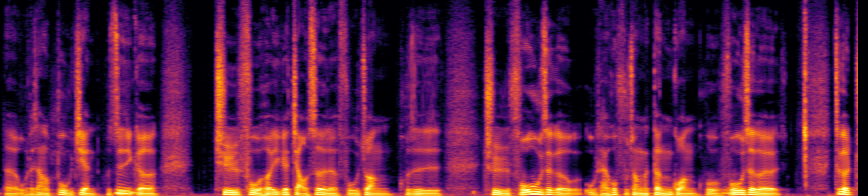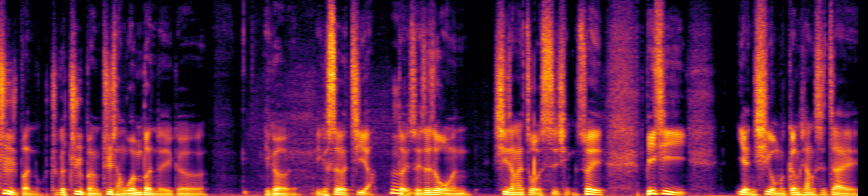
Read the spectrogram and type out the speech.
的舞台上的部件，或是一个。去符合一个角色的服装，或是去服务这个舞台或服装的灯光，或服务这个这个剧本、这个剧本剧场文本的一个一个一个设计啊。对，所以这是我们戏上在做的事情。所以比起演戏，我们更像是在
